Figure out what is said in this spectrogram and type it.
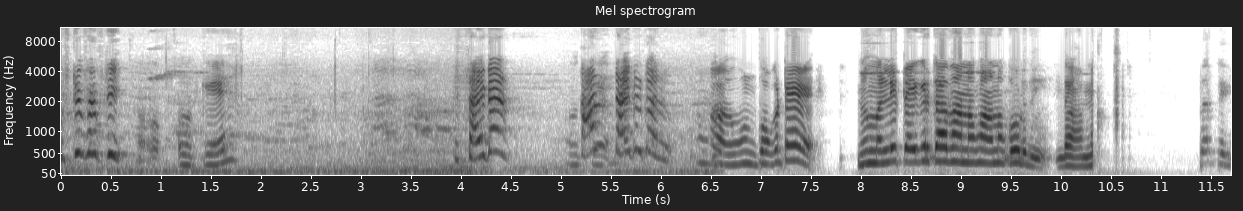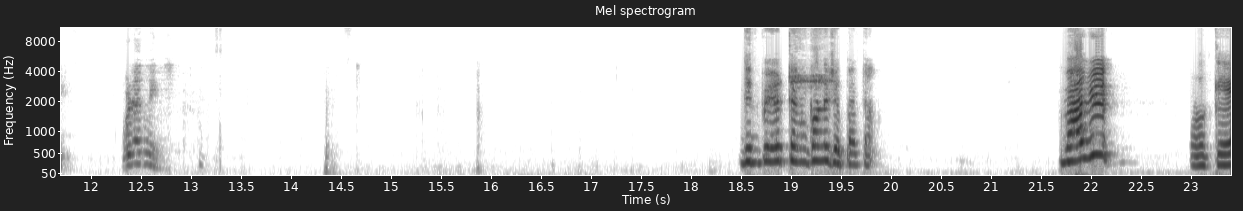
Fifty fifty. Okay. Tiger. Tiger కాదు. ఇంకొకటే. నువ్వు మళ్ళీ టైగర్ కాదా అన అనకూడదు. దా. దీని పేరు తినకుండా చెప్పేస్తా. మ్యాజిక్. ఓకే.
